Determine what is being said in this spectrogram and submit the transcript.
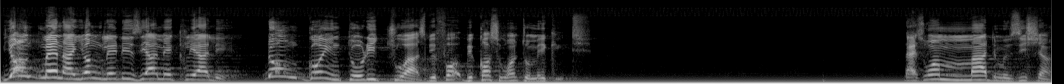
Young men and young ladies hear me clearly. Don't go into rituals before because you want to make it. There's one mad musician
